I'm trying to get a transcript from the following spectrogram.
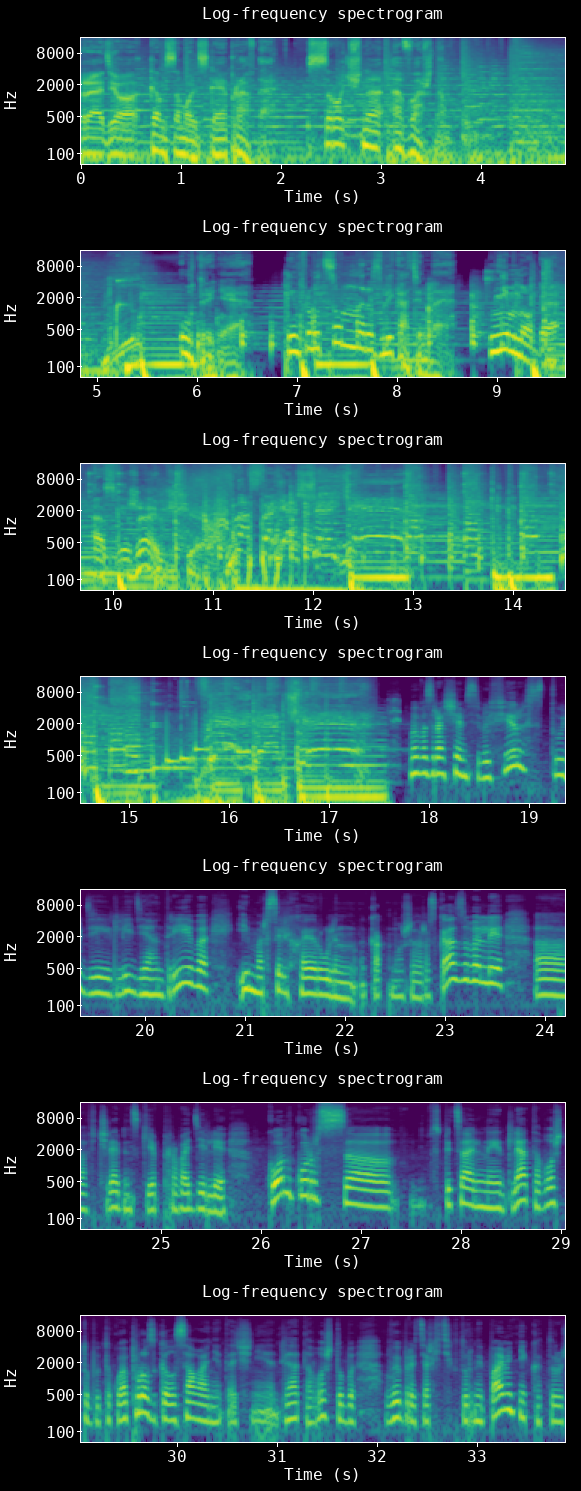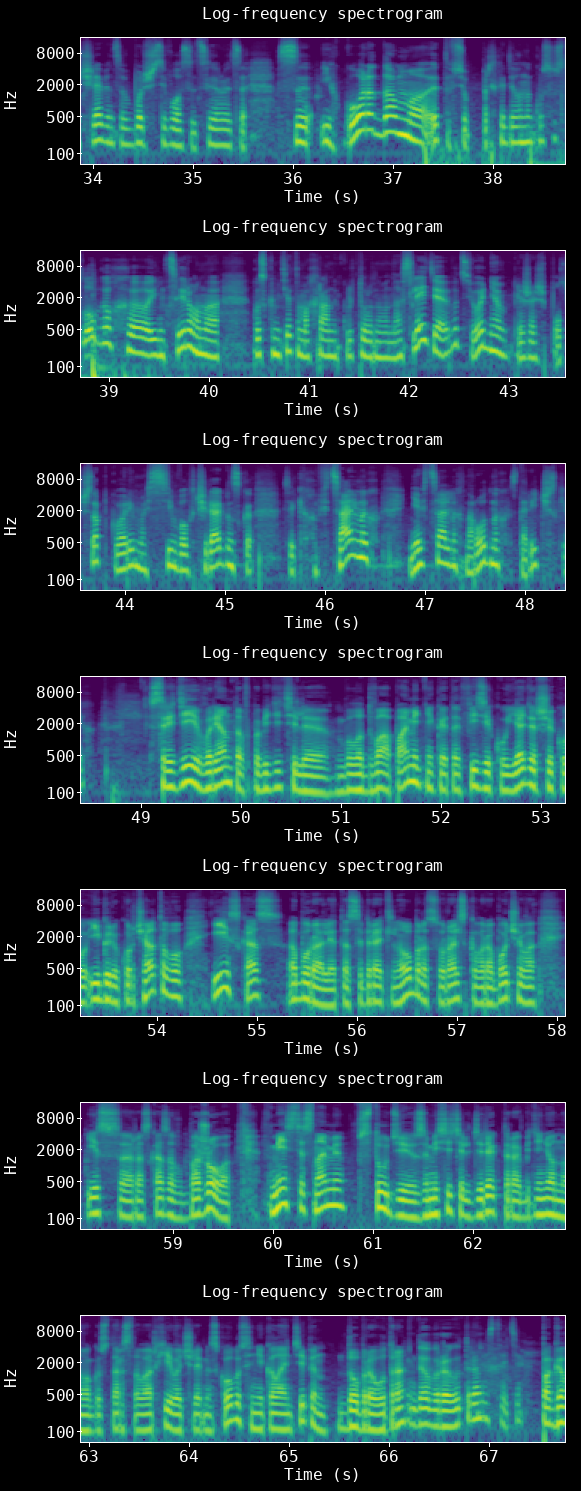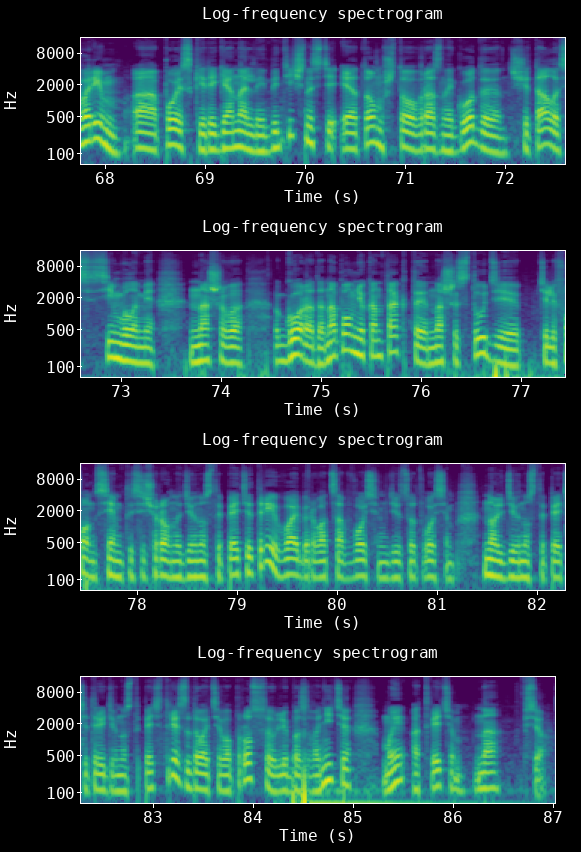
Радио «Комсомольская правда». Срочно о важном. Утреннее. Информационно-развлекательное. Немного освежающее. Настоящее время че. Мы возвращаемся в эфир в студии Лидия Андреева и Марсель Хайрулин. Как мы уже рассказывали, э, в Челябинске проводили конкурс э, специальный для того, чтобы такой опрос голосования, точнее, для того, чтобы выбрать архитектурный памятник, который у челябинцев больше всего ассоциируется с их городом. Это все происходило на госуслугах, э, инициировано Госкомитетом охраны культурного наследия. Вот сегодня, в ближайшие полчаса, поговорим о символах Челябинска, всяких официальных, неофициальных, народных, исторических. Среди вариантов победителей было два памятника. Это физику-ядерщику Игорю Курчатову и сказ об Урале. Это собирательный образ уральского рабочего из рассказов Бажова. Вместе с нами в студии заместитель директора Объединенного государственного архива Челябинской области Николай Антипин. Доброе утро. Доброе утро. Здравствуйте. Поговорим о поиске региональной идентичности и о том, что в разные годы считалось символами нашего города. Напомню контакты нашей студии. Телефон 7000 ровно 95 95,3, Вайбер, WhatsApp 8 908 095,3 95,3. Задавайте вопросы, либо звоните, мы ответим на все.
